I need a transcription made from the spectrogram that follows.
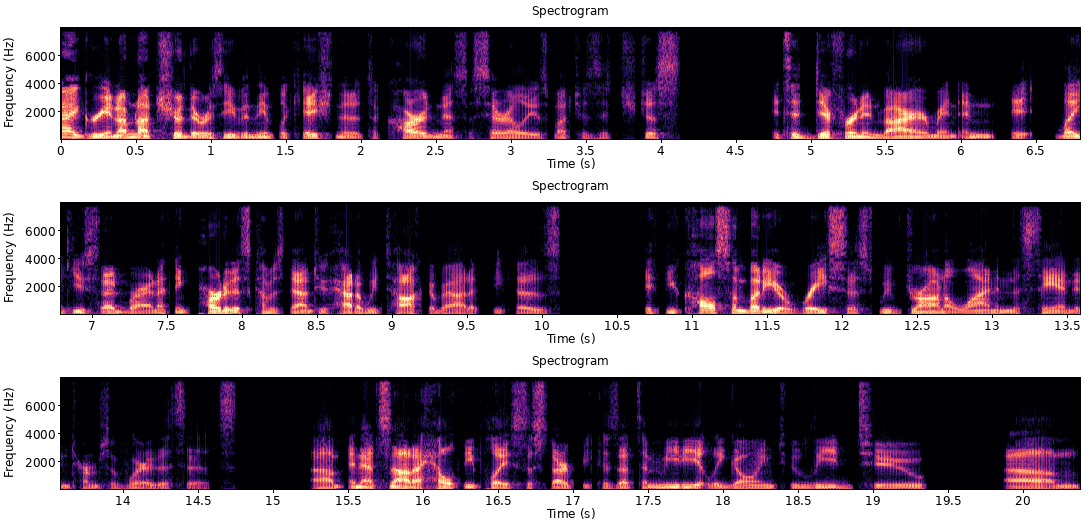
I agree, and I'm not sure there was even the implication that it's a card necessarily, as much as it's just it's a different environment. And it, like you said, Brian, I think part of this comes down to how do we talk about it? Because if you call somebody a racist, we've drawn a line in the sand in terms of where this is, um, and that's not a healthy place to start because that's immediately going to lead to um,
